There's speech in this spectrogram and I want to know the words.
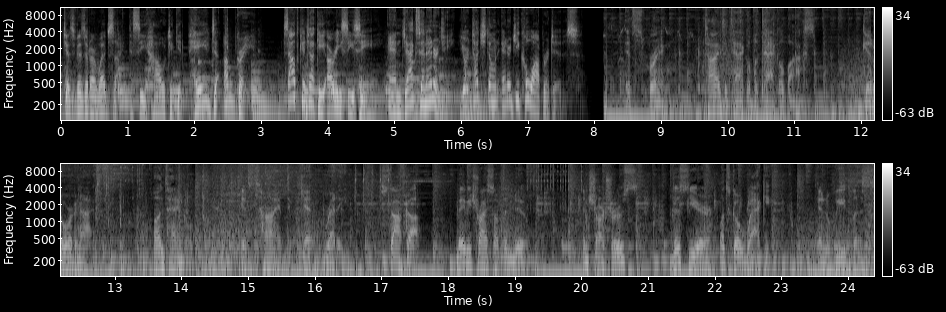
Just visit our website to see how to get paid to upgrade. South Kentucky RECC and Jackson Energy, your Touchstone Energy cooperatives. It's spring. Time to tackle the tackle box. Get organized. Untangled. It's time to get ready. Stock up. Maybe try something new. In chartreuse? This year, let's go wacky and weedless.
